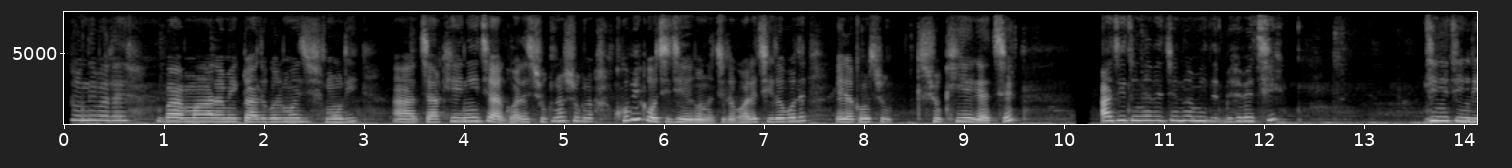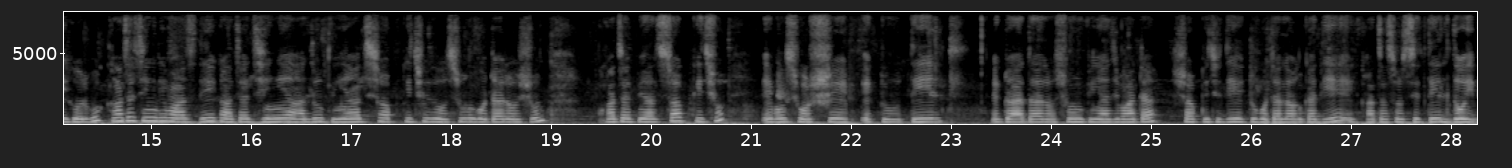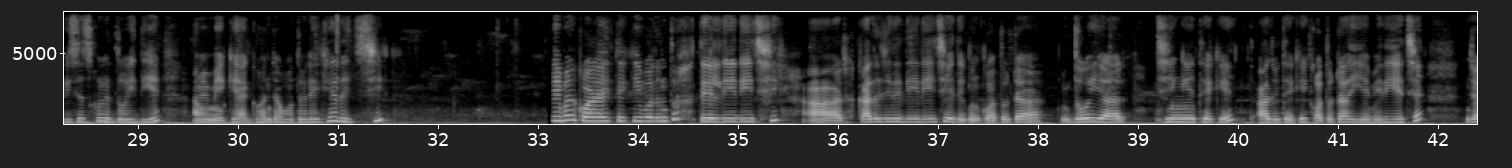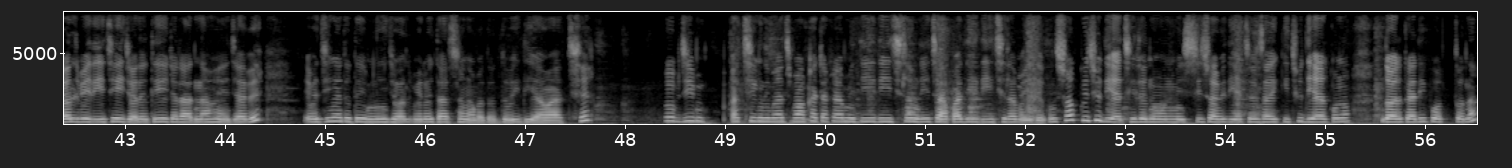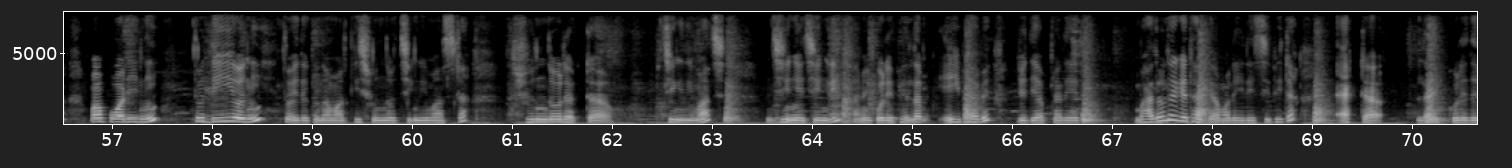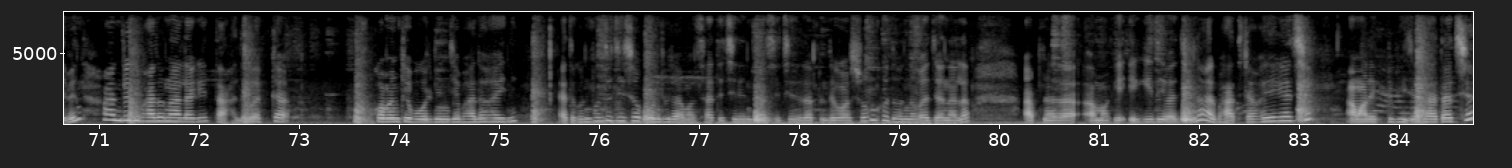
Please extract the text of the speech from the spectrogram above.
সন্ধ্যেবেলায় বা মা আর আমি একটু আলু গোলমরিচ মুড়ি চা খেয়ে নিয়েছি আর ঘরে শুকনো শুকনো, খুবই কচি ঝিঙেগুলো ছিল, ঘরে ছিল বলে এরকম শুকিয়ে গেছে। আজ এই ডিনারের জন্য আমি ভেবেছি ঝিঙে চিংড়ি করব। কাঁচা চিংড়ি মাছ দিয়ে কাঁচা ঝিঙে, আলু, পেঁয়াজ সব কিছু রসুন, গোটা রসুন, কাঁচা পেঁয়াজ সব কিছু এবং সর্ষে, একটু তেল, একটু আদা, রসুন, পেঁয়াজ বাটা সব কিছু দিয়ে একটু গোটা লঙ্কা দিয়ে কাঁচা সর্ষের তেল, দই, বিশেষ করে দই দিয়ে আমি মেখে এক ঘণ্টা মতো রেখে দিচ্ছি। এবার কড়াইতে কি বলুন তো? তেল দিয়ে দিয়েছি। আর কালো জিরে দিয়ে দিয়েছি। দেখুন কতটা দই আর ঝিঙে থেকে, আলু থেকে কতটা ইয়ে বেরিয়েছে, জল বেরিয়েছে। এই জলেতেই এটা রান্না হয়ে যাবে। এবার ঝিঙেতে তো এমনি জল বেরোয়, তার সঙ্গে আবার তো দই দেওয়া আছে। সবজি আর চিংড়ি মাছ মাখা মাখাটাকে আমি দিয়ে দিয়েছিলাম, দিয়ে চাপা দিয়ে দিয়েছিলাম। এই দেখুন সব কিছু দেওয়া ছিল, নুন, মিষ্টি সবই দিয়েছে তাই কিছু দেওয়ার কোনো দরকারই পড়তো না বা পড়েনি, তো দিইও নি তো এই দেখুন আমার কি সুন্দর চিংড়ি মাছটা। সুন্দর একটা চিংড়ি মাছ, ঝিঙে চিংড়ি আমি করে ফেললাম। এইভাবে যদি আপনাদের ভালো লেগে থাকে আমার এই রেসিপিটা একটা লাইক করে দেবেন। আর যদি ভালো না লাগে, তাহলেও একটা কমেন্টে বলবেন যে ভালো হয়নি। এতক্ষণ পর্যন্ত যেসব বন্ধুরা আমার সাথে ছিলেন পাশে ছিলেন, আপনাদের অসংখ্য ধন্যবাদ জানালাম। আপনারা আমাকে এগিয়ে দেওয়ার জন্য আর ভাতটা হয়ে গেছে। আমার একটু ভিজে ভাত আছে।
